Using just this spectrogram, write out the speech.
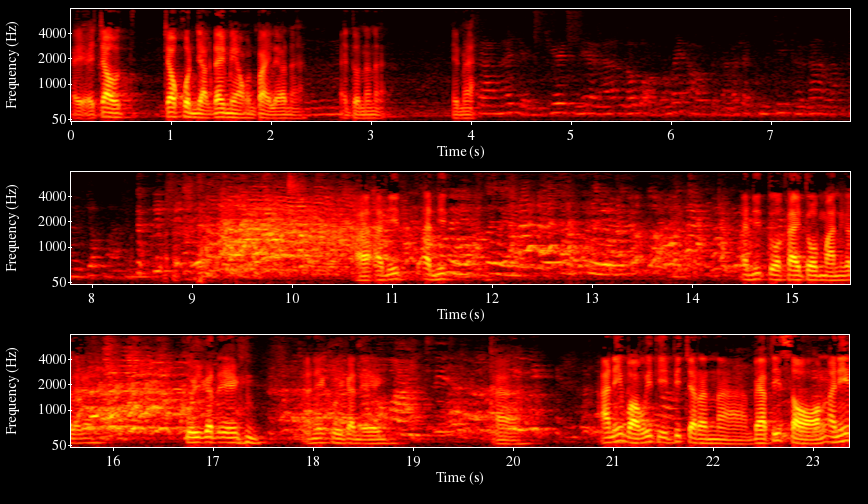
ไอ้ไอ้เจ้าเจ้าคนอยากได้แมวมันไปแล้วนะไอ้ตัวนั้นน่ะ เห็นไหม อะอันนี้อันนี้ อันนี้ตัวใครตัวมันก็แล้วกันคุยกันเอง อันนี้คุยกันเองอ่าอันนี้บอกวิธีพิจารณาแบบที่สองอันนี้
